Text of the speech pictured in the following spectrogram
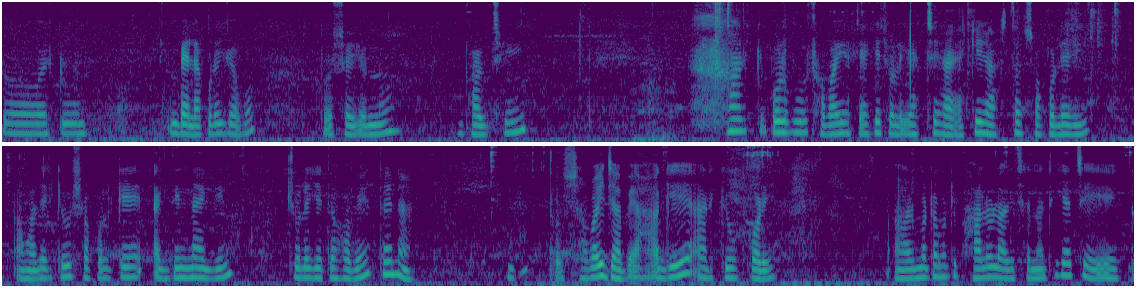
তো একটু বেলা করেই যাব, তো সেই জন্য ভাবছি আর কি বলব, সবাই একে একে চলে যাচ্ছে, আর একই রাস্তা সকলেরই, আমাদেরকেও সকলকে একদিন না একদিন চলে যেতে হবে, তাই না? তো সবাই যাবে আগে, আর কেউ পরে। আর মোটামুটি ভালো লাগছে না, ঠিক আছে? একটু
